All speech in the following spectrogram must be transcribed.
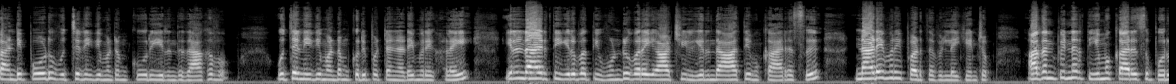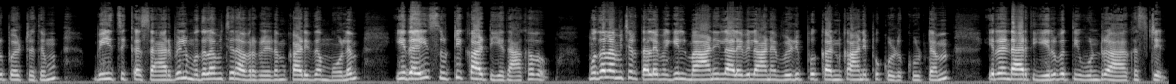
கண்டிப்போடு உச்சநீதிமன்றம் கூறியிருந்ததாகவும் உச்சநீதிமன்றம் குறிப்பிட்ட நடைமுறைகளை இரண்டாயிரத்தி இருபத்தி ஒன்று வரை ஆட்சியில் இருந்த அதிமுக அரசு நடைமுறைப்படுத்தவில்லை என்றும் அதன் பின்னர் திமுக அரசு பொறுப்பேற்றதும் விசிக சார்பில் முதலமைச்சர் அவர்களிடம் கடிதம் மூலம் இதை சுட்டிக்காட்டியதாகவும் முதலமைச்சர் தலைமையில் மாநில அளவிலான விழிப்பு கண்காணிப்பு குழு கூட்டம் இரண்டாயிரத்தி இருபத்தி ஒன்று ஆகஸ்டில்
